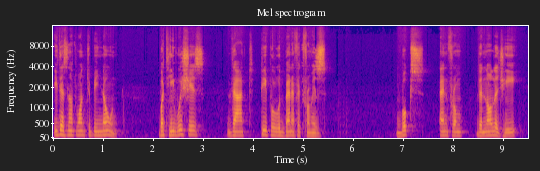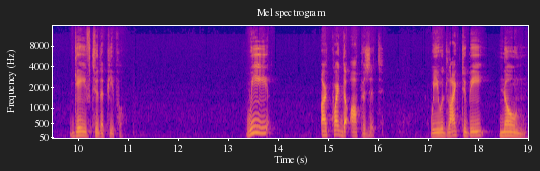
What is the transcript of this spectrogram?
He does not want to be known. But he wishes that people would benefit from his books and from the knowledge he gave to the people. We are quite the opposite. We would like to be known.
